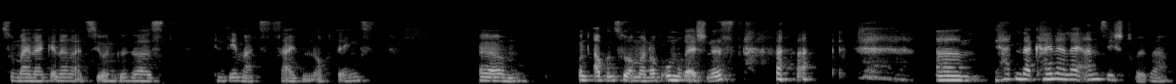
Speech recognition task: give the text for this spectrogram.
zu meiner Generation gehörst, in D-Max-Zeiten noch denkst ähm, und ab und zu immer noch umrechnest. ähm, wir hatten da keinerlei Ansicht drüber.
